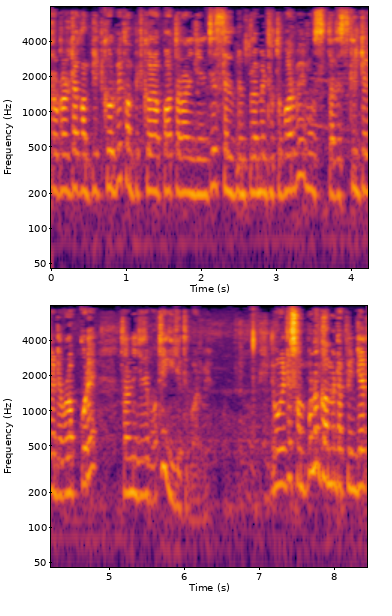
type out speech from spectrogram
টোটালটা কমপ্লিট করবে। কমপ্লিট করার পর তারা নিজে নিজে সেলফ এমপ্লয়মেন্ট হতে পারবে এবং তাদের স্কিলটাকে ডেভেলপ করে তারা নিজেদের পথে এগিয়ে যেতে পারবে। এবং এটা সম্পূর্ণ গভর্নমেন্ট অফ ইন্ডিয়ার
